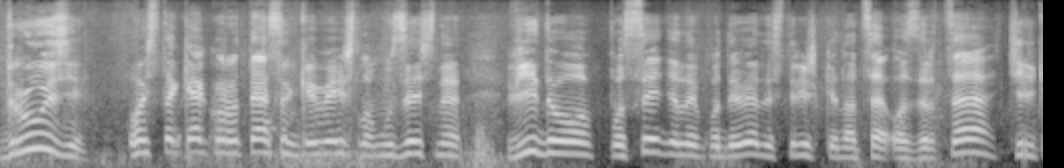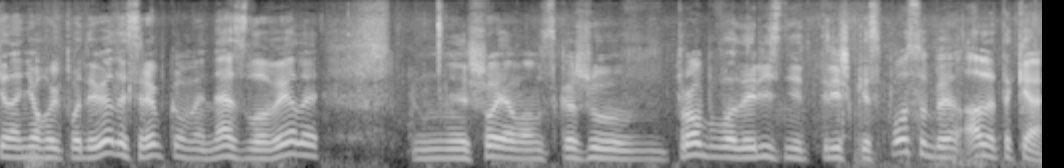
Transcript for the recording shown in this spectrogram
Друзі, ось таке коротесеньке вийшло музичне відео. Посиділи, подивились трішки на це озерце, тільки на нього й подивились, рибку ми не зловили. Що я вам скажу? Пробували різні трішки способи, але таке.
